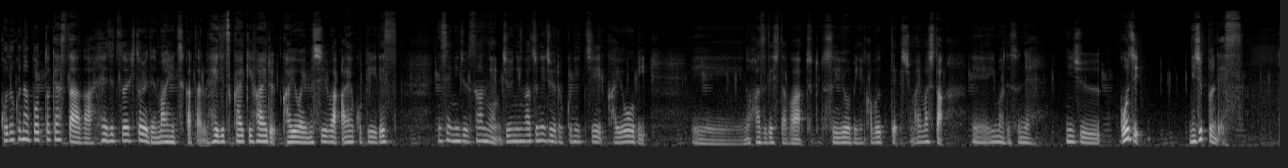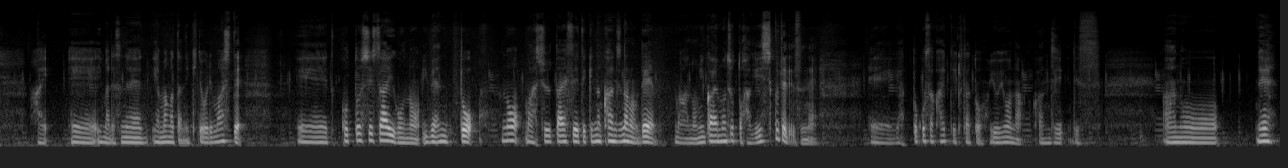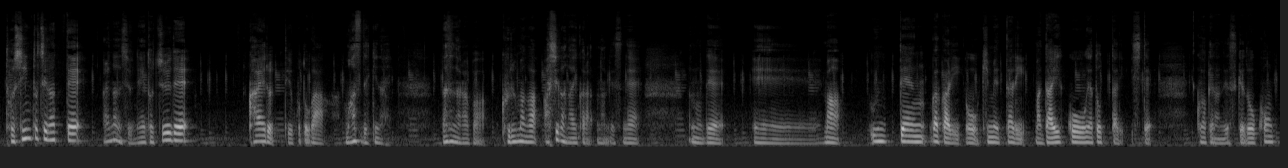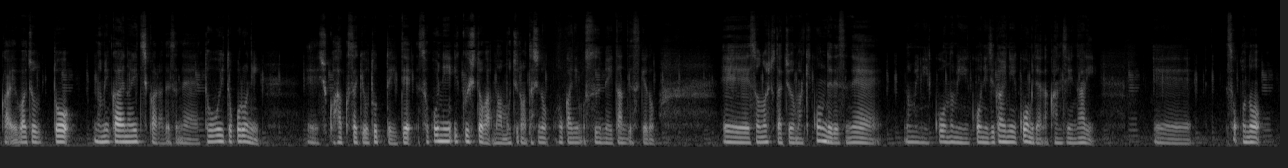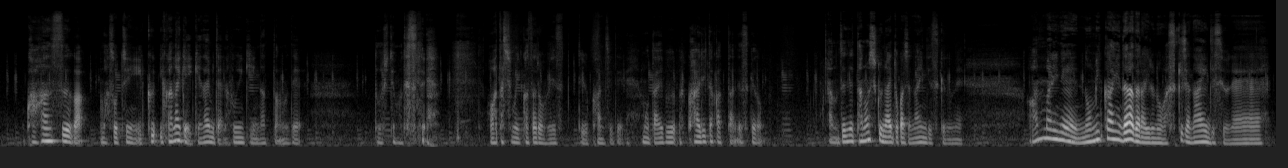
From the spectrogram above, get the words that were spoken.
孤独なポッドキャスターが平日一人で毎日語る平日回帰ファイル火曜 MC はあやこ P です。2023年12月26日火曜日、えー、のはずでしたがちょっと水曜日にかぶってしまいました、えー、今ですね25時20分です。はい、えー、今ですね山形に来ておりまして、え今年最後のイベントの、まあ、集大成的な感じなのでまあ、飲み会もちょっと激しくてですね、えー、やっとこさ帰ってきたというような感じです。あのー、ね都心と違ってあれなんですよね途中で帰るっていうことがまずできない。なぜならば車が足がないからなんですね。なので、えー、まあ運転係を決めたり、まあ、代行を雇ったりしていくわけなんですけど今回はちょっと飲み会の位置からですね遠いところに、えー、宿泊先を取っていてそこに行く人が、まあ、もちろん私の他にも数名いたんですけど、えー、その人たちを巻き込んでですね飲みに行こう飲みに行こう二次会に行こうみたいな感じになり、えー、そこの過半数が、まあ、そっちに行く行かなきゃいけないみたいな雰囲気になったのでどうしてもですね 私も行かざるを得ずっていう感じでもうだいぶ帰りたかったんですけどあの全然楽しくないとかじゃないんですけどねあんまりね飲み会にダラダラいるのが好きじゃないんですよね。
